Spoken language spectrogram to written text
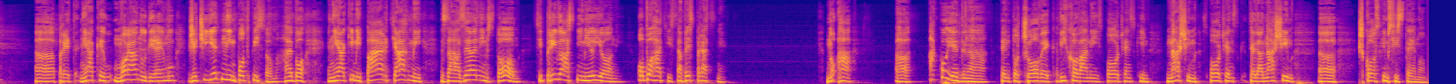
uh, pred nejakú morálnu dilemu, že či jedným podpisom alebo nejakými pár ťahmi za zeleným stolom si privlastní milióny, obohatí sa bezpracne. No a, a ako jedná tento človek vychovaný spoločenským, našim, spoločensk, teda našim uh, školským systémom.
